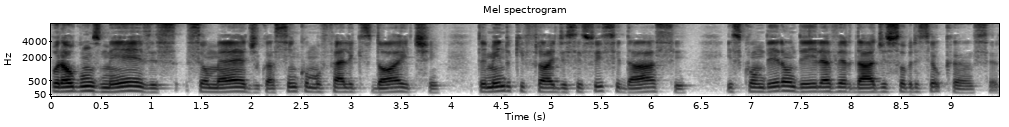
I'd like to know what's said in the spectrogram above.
Por alguns meses, seu médico, assim como Felix Deutsch, temendo que Freud se suicidasse, esconderam dele a verdade sobre seu câncer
